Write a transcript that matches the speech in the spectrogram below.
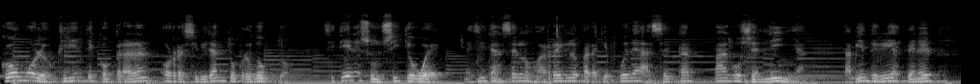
¿Cómo los clientes comprarán o recibirán tu producto? Si tienes un sitio web, necesitas hacer los arreglos para que puedas aceptar pagos en línea. También deberías tener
